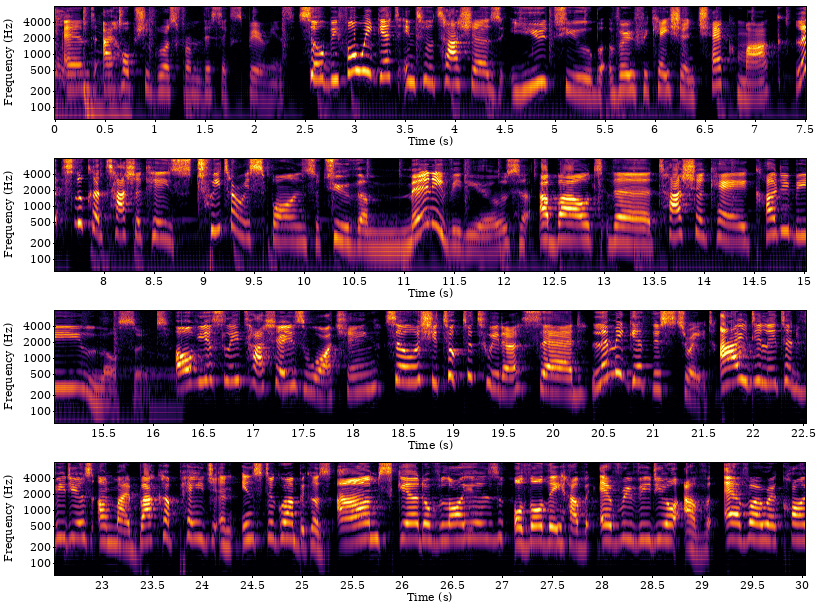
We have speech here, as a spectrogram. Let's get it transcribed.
And I hope she grows from this experience. So before we get into Tasha's YouTube verification check mark, let's look at Tasha K's Twitter response to the many videos about the Tasha K Cardi B lawsuit. Obviously, Tasha is watching, so she took to Twitter, said, Let me get this straight. I deleted videos on my backup page and Instagram because I'm scared of lawyers, although they have every video I've ever recorded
